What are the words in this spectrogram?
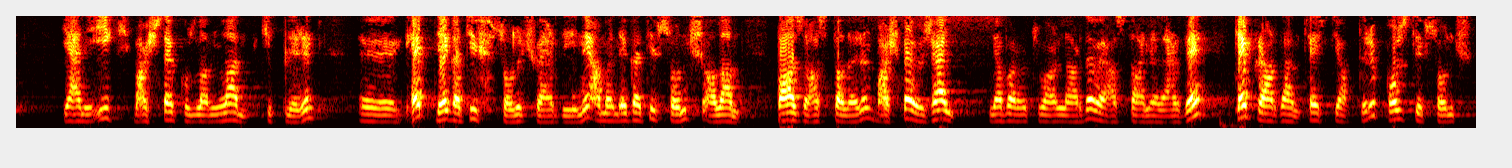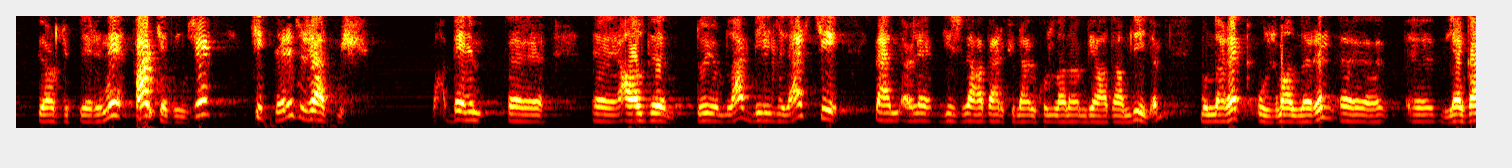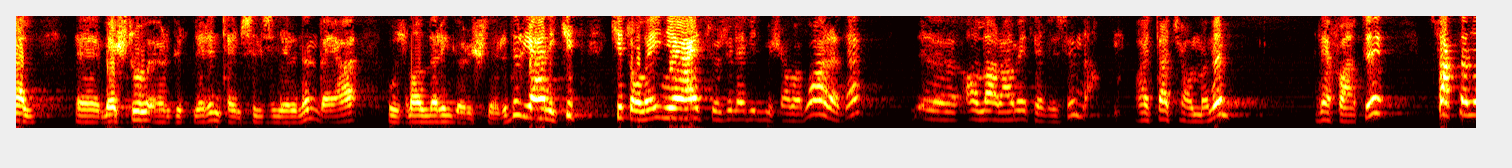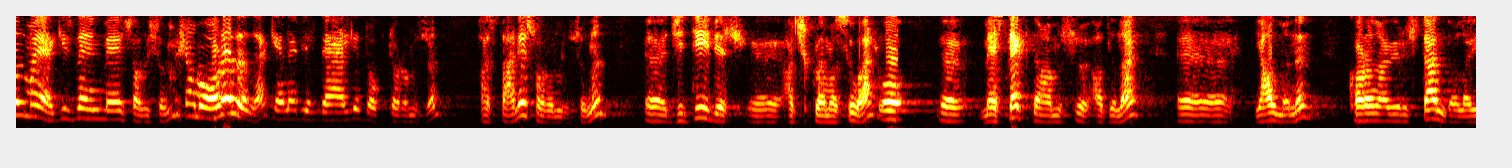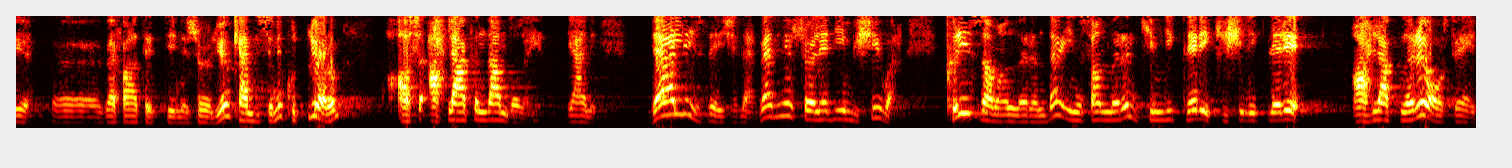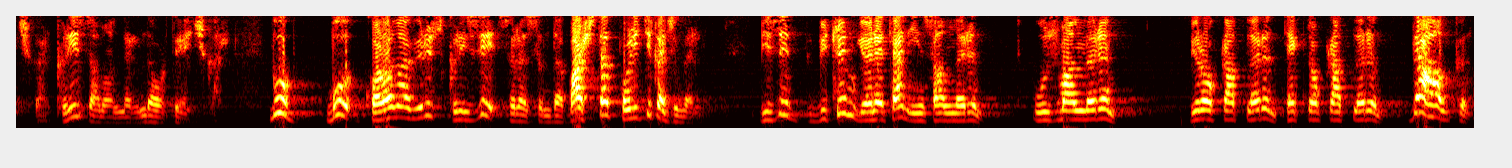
yani ilk başta kullanılan kitlerin e, hep negatif sonuç verdiğini ama negatif sonuç alan bazı hastaların başka özel laboratuvarlarda ve hastanelerde tekrardan test yaptırıp pozitif sonuç gördüklerini fark edince kitleri düzeltmiş. Benim e, e, aldığım duyumlar, bilgiler ki ben öyle gizli haber filan kullanan bir adam değilim. Bunlar hep uzmanların e, e, legal, e, meşru örgütlerin temsilcilerinin veya uzmanların görüşleridir. Yani kit, kit olayı nihayet çözülebilmiş ama bu arada e, Allah rahmet eylesin Aytaç Alman'ın vefatı saklanılmaya, gizlenilmeye çalışılmış ama orada da gene bir değerli doktorumuzun, hastane sorumlusunun e, ciddi bir e, açıklaması var. O e, meslek namusu adına e, Yalman'ın koronavirüsten dolayı e, vefat ettiğini söylüyor. Kendisini kutluyorum. As ahlakından dolayı. Yani Değerli izleyiciler, ben de söylediğim bir şey var. Kriz zamanlarında insanların kimlikleri, kişilikleri, ahlakları ortaya çıkar. Kriz zamanlarında ortaya çıkar. Bu bu koronavirüs krizi sırasında başta politikacıların, bizi bütün yöneten insanların, uzmanların, bürokratların, teknokratların ve halkın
